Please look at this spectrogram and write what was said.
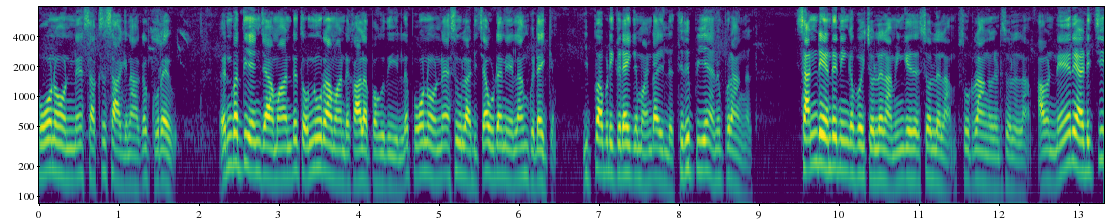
போனோடனே சக்ஸஸ் ஆகினாக்கள் குறைவு. எண்பத்தி அஞ்சாம் ஆண்டு தொண்ணூறாம் ஆண்டு காலப்பகுதியில் போனோடனே அசூல் அடித்தா உடனே எல்லாம் கிடைக்கும். இப்போ அப்படி கிடைக்குமாண்டா? இல்லை திருப்பியே அனுப்புகிறாங்க சண்டே என்று நீங்கள் போய் சொல்லலாம் இங்கே சொல்லலாம் சொல்கிறாங்கன்னு சொல்லலாம். அவன் நேரே அடித்து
